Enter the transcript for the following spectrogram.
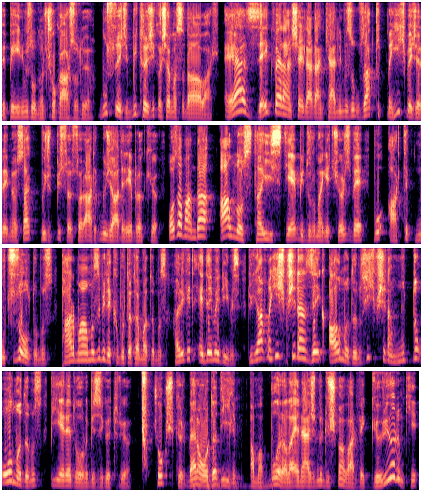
ve beynimiz onları çok arzuluyor. Bu sürecin bir trajik aşaması daha var. Eğer zevk veren şeylerden kendimizi uzak tutmayı hiç beceremiyorsak vücut bir süre sonra artık mücadeleyi bırakıyor. O zaman da allostasis diye bir duruma geçiyoruz ve bu artık mutsuz olduğumuz, parmağımızı bile kıpırdatamadığımız, hareket edemediğimiz, dünyada hiçbir şeyden zevk almadığımız, hiçbir şeyden mutlu olmadığımız bir yere doğru bizi götürüyor. Çok şükür ben orada değilim ama bu aralar enerjimde düşme var ve görüyorum ki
